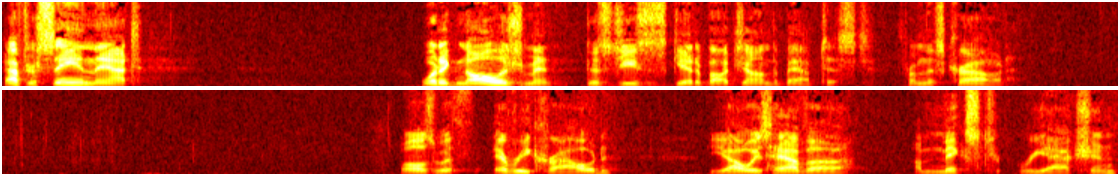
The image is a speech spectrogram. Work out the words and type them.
After saying that, what acknowledgement does Jesus get about John the Baptist from this crowd? Well, as with every crowd, you always have a, a mixed reaction.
